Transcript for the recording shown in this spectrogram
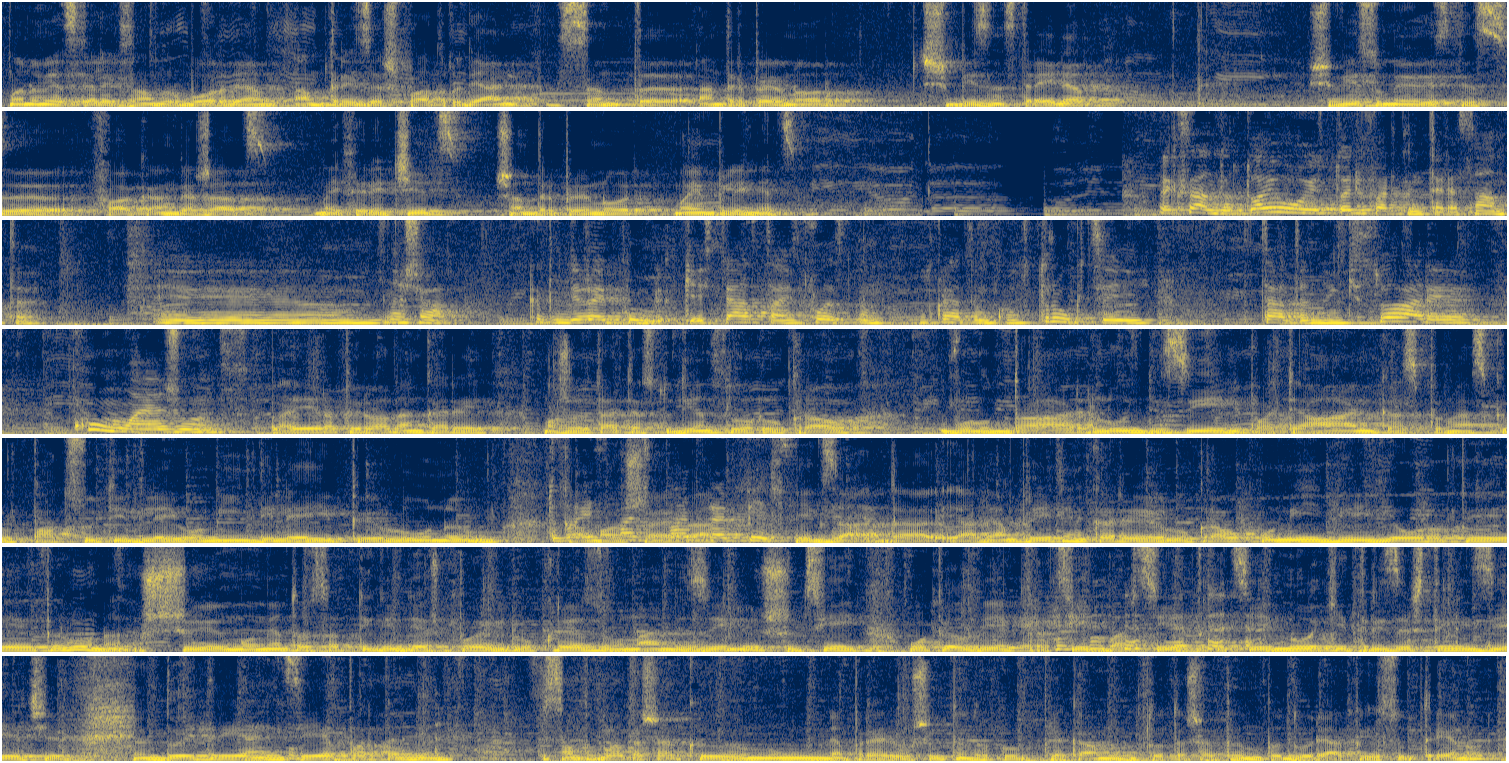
Mă numesc Alexandru Bordea, am 34 de ani, sunt uh, antreprenor și business trainer și visul meu este să fac angajați mai fericiți și antreprenori mai împliniți. Alexandru, tu ai o istorie foarte interesantă. E, așa, că deja e public chestia asta, ai fost în, lucrat în construcții, stat în închisoare. Cum ai ajuns? Aia era perioada în care majoritatea studenților lucrau voluntari, luni de zile, poate ani, ca să primească 400 de lei, 1000 de lei pe lună. Tu vrei să faci bani rapid, să Exact, da. Aveam prieteni care lucrau cu 1000 de euro pe, pe lună și în momentul ăsta te gândești, păi, lucrez un an de zile și îți iei Opel Vectra, îți iei Barset, îți iei Nokia 3310, în 2-3 ani îți iei apartament. S-a întâmplat așa că nu ne-a prea reușit pentru că plecam tot așa prin pădurea pe sub trenuri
